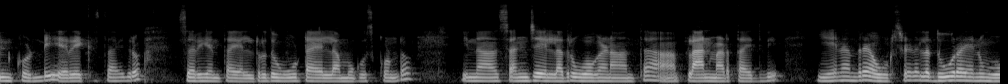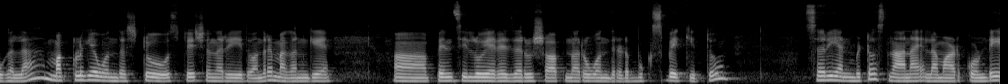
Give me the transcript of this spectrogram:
ಅಂದ್ಕೊಂಡು ರೇಗಿಸ್ತಾಯಿದ್ರು ಸರಿ ಅಂತ ಎಲ್ರದ್ದು ಊಟ ಎಲ್ಲ ಮುಗಿಸ್ಕೊಂಡು ಇನ್ನು ಸಂಜೆ ಎಲ್ಲಾದರೂ ಹೋಗೋಣ ಅಂತ ಪ್ಲ್ಯಾನ್ ಮಾಡ್ತಾಯಿದ್ವಿ ಏನಂದರೆ ಔಟ್ ಸೈಡೆಲ್ಲ ದೂರ ಏನೂ ಹೋಗಲ್ಲ. ಮಕ್ಕಳಿಗೆ ಒಂದಷ್ಟು ಸ್ಟೇಷನರಿ ಇದು ಅಂದರೆ ಮಗನಿಗೆ ಪೆನ್ಸಿಲ್ಲು ಎರೇಸರು ಶಾರ್ಪ್ನರು ಒಂದೆರಡು ಬುಕ್ಸ್ ಬೇಕಿತ್ತು. ಸರಿ ಅಂದ್ಬಿಟ್ಟು ಸ್ನಾನ ಎಲ್ಲ ಮಾಡ್ಕೊಂಡು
